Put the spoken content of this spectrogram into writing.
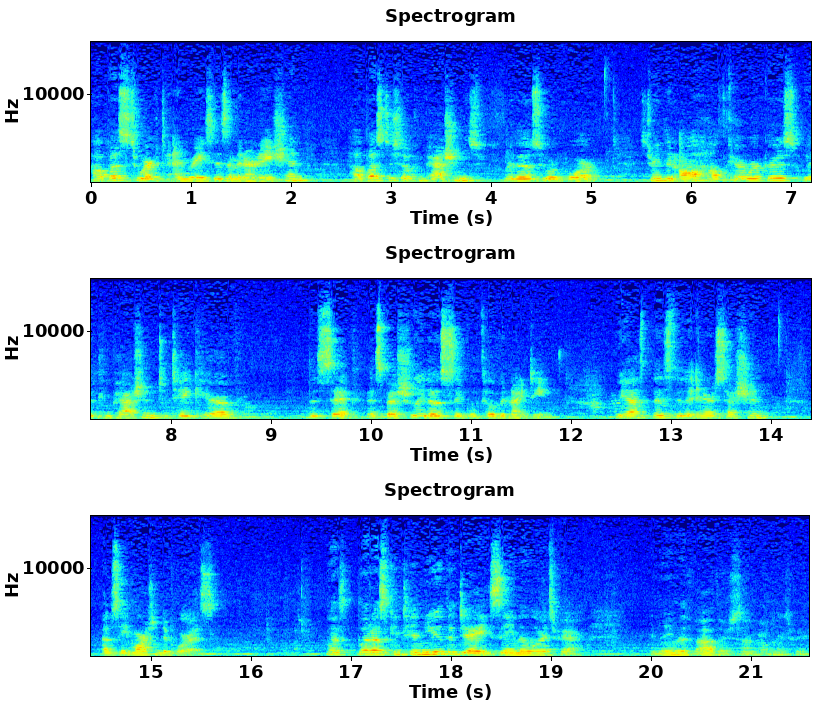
Help us to work to end racism in our nation Help us to show compassion for those who are poor. Strengthen all healthcare workers with compassion to take care of the sick, especially those sick with COVID-19. We ask this through the intercession of St. Martin de Porres. Let's, let us continue the day saying the Lord's Prayer. In the name of the Father, Son, and Holy Spirit.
